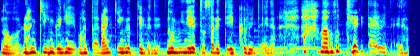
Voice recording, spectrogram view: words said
のランキングにまたランキングっていうかねノミネートされていくみたいな。あ守ってやりたいみたいな。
